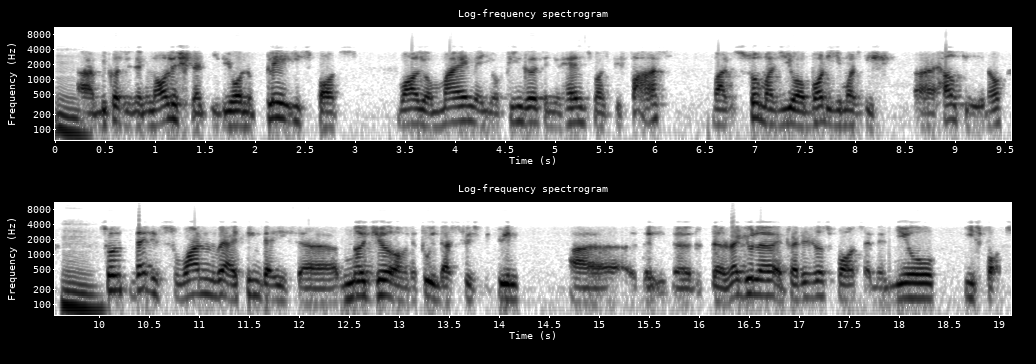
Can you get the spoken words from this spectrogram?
Mm. uh, because it's acknowledged that if you want to play esports, while your mind and your fingers and your hands must be fast, but so much your body you must be uh, healthy, you know. Mm. So that is one where I think there is a merger of the two industries between uh, the, the the regular and traditional sports and the new esports.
